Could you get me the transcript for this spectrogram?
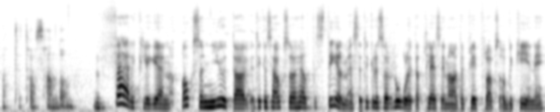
att tas hand om. Verkligen! Också njuta av, jag tycker så också helt stilmässigt, jag tycker det är så roligt att klä sig i något annat än flipflops och bikini.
